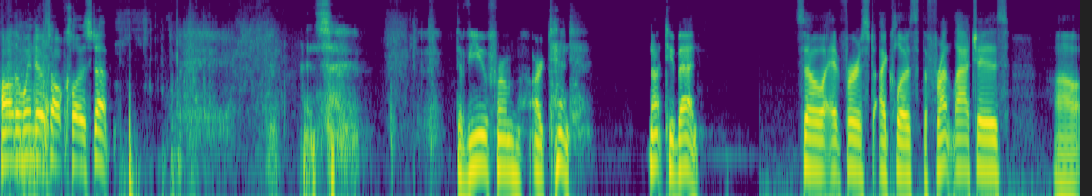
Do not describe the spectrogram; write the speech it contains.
all the windows all closed up. It's the view from our tent. Not too bad. So at first I close the front latches, uh,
